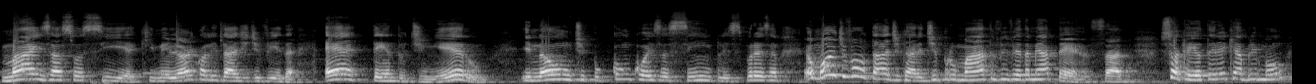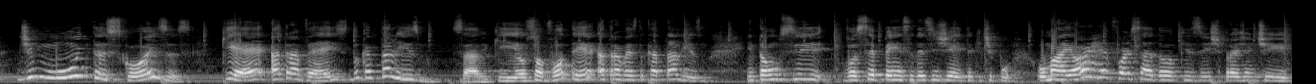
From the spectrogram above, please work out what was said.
mas associa que melhor qualidade de vida é tendo dinheiro, e não, tipo, com coisas simples. Por exemplo, eu morro de vontade, cara, de ir pro mato viver da minha terra, sabe? Só que aí eu teria que abrir mão de muitas coisas que é através do capitalismo, sabe? Que eu só vou ter através do capitalismo. Então, se você pensa desse jeito, que, tipo, o maior reforçador que existe pra gente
